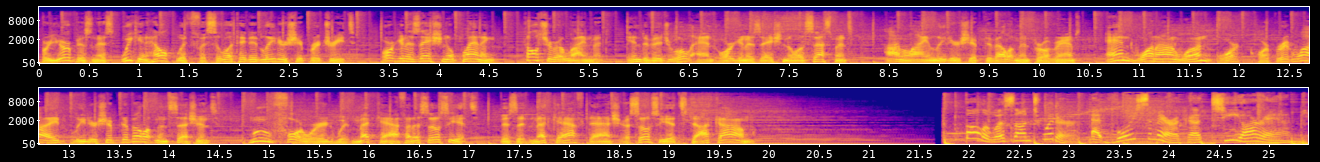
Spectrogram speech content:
For your business, we can help with facilitated leadership retreats, organizational planning, culture alignment, individual and organizational assessments, online leadership development programs, and one on one or corporate wide leadership development sessions. Move forward with Metcalf and Associates. Visit metcalf-associates.com. Follow us on Twitter at VoiceAmericaTRN.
